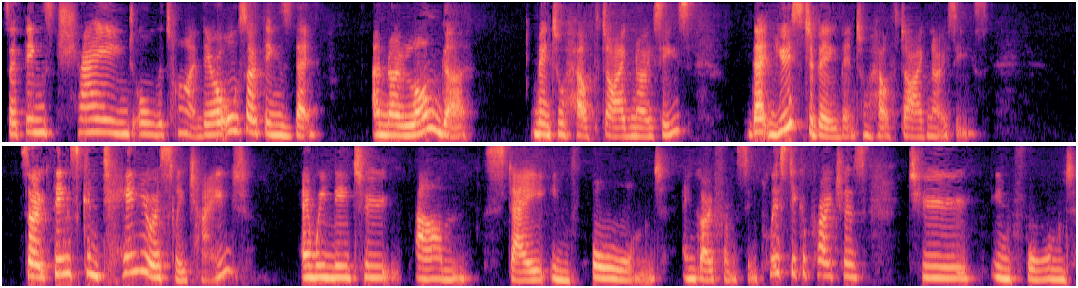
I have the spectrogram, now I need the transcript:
So things change all the time. There are also things that are no longer mental health diagnoses that used to be mental health diagnoses. So things continuously change and we need to um, stay informed and go from simplistic approaches to informed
